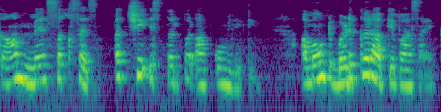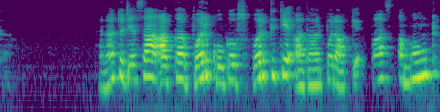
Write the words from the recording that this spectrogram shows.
काम में सक्सेस अच्छी स्तर पर आपको मिलेगी। अमाउंट बढ़कर आपके पास आएगा। है ना? तो जैसा आपका वर्क होगा, उस वर्क के आधार पर आपके पास अमाउंट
